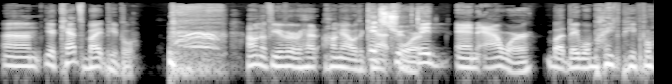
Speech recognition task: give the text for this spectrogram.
um, yeah, cats bite people. I don't know if you've ever had, hung out with a cat It's true. for They- an hour, but they will bite people.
